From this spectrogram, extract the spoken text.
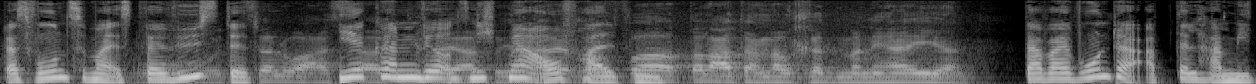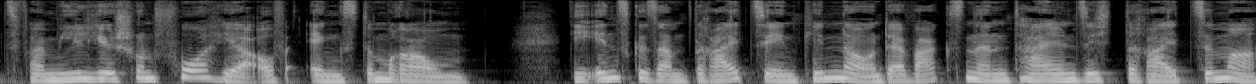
Das Wohnzimmer ist verwüstet. Hier können wir uns nicht mehr aufhalten. Dabei wohnte Abdelhamids Familie schon vorher auf engstem Raum. Die insgesamt 13 Kinder und Erwachsenen teilen sich drei Zimmer.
